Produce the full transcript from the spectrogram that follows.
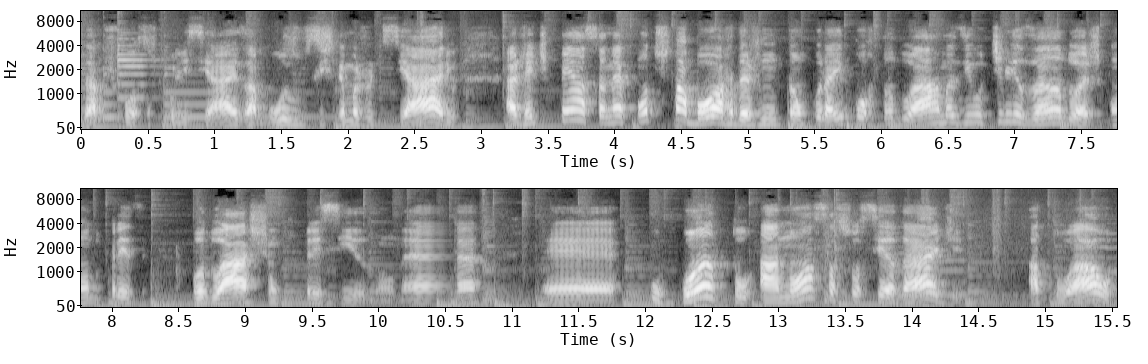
das forças policiais, abuso do sistema judiciário, a gente pensa, né, quantos tabordas não estão por aí portando armas e utilizando-as quando, quando acham que precisam, né? É, o quanto a nossa sociedade atual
